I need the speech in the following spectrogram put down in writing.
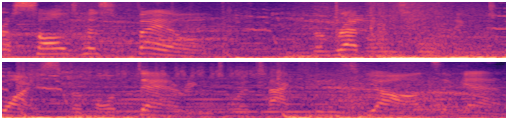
Assault has failed. The rebels will think twice before daring to attack these yards again.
